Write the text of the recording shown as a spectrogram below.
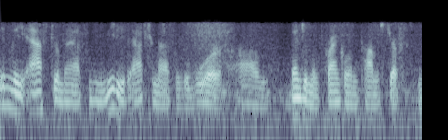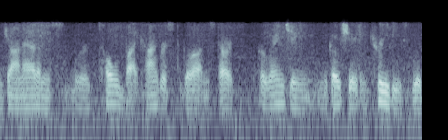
in the aftermath, in the immediate aftermath of the war, um, Benjamin Franklin, Thomas Jefferson, John Adams were told by Congress to go out and start arranging, negotiating treaties with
